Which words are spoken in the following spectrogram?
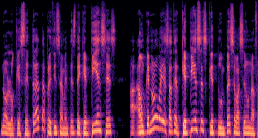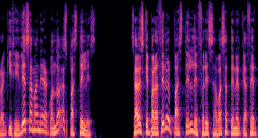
No, lo que se trata precisamente es de que pienses, aunque no lo vayas a hacer, que pienses que tu empresa va a ser una franquicia y de esa manera cuando hagas pasteles, sabes que para hacer el pastel de fresa vas a tener que hacer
